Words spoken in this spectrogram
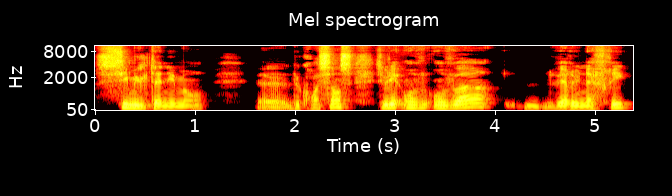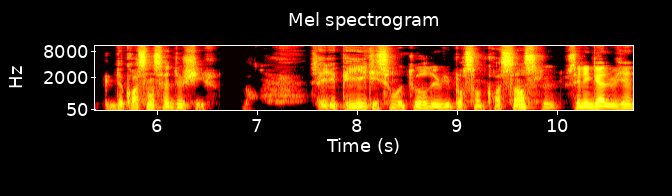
simultanément euh, de croissance. Si vous voulez, on, on va vers une Afrique de croissance à deux chiffres. Vous avez des pays qui sont autour de 8% de croissance. Le Sénégal vient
